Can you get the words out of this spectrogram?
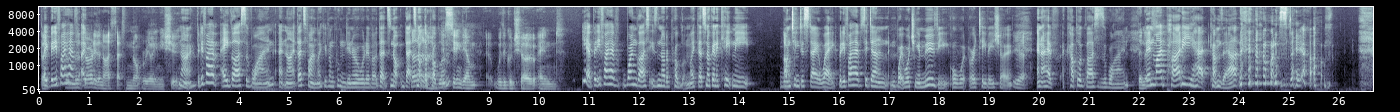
Like, but if I the have- majority of the nights, that's not really an issue. No, but if I have a glass of wine at night, that's fine. Like if I'm cooking dinner or whatever, that's not that's No, not no, the no. problem. It's sitting down with a good show and Yeah, but if I have one glass is not a problem. Like that's not going to keep me ah. wanting to stay awake. But if I have sit down and wa- watching a movie or what or a TV show, Yeah. and I have a couple of glasses of wine, Then then, my party hat comes out and I want to stay up.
